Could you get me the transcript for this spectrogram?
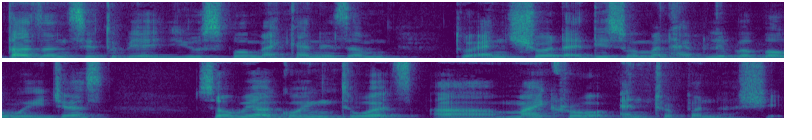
doesn't seem to be a useful mechanism to ensure that these women have livable wages. So we are going towards uh, micro entrepreneurship.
